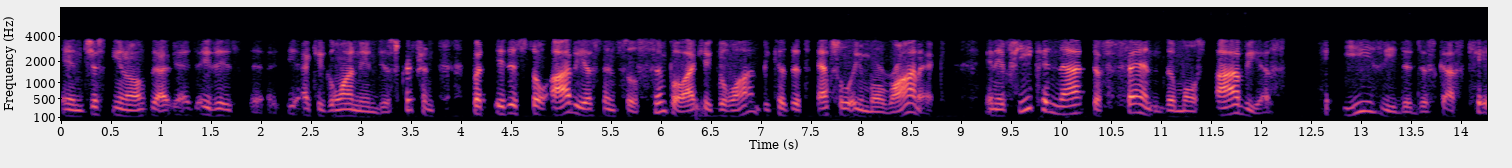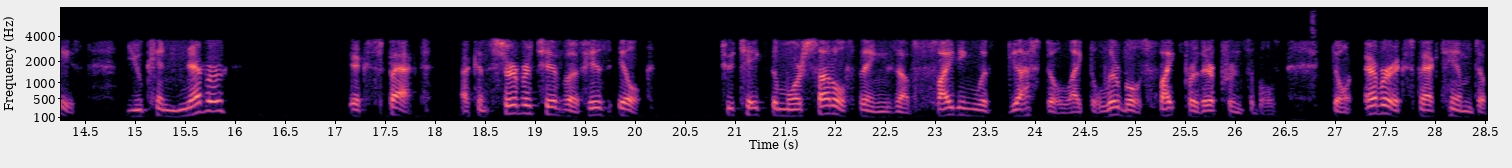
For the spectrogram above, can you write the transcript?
And just, you know, it is, uh, I could go on in description, but it is so obvious and so simple. I could go on because it's absolutely moronic. And if he cannot defend the most obvious, easy to discuss case, you can never expect a conservative of his ilk to take the more subtle things of fighting with gusto, like the liberals fight for their principles. Don't ever expect him to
